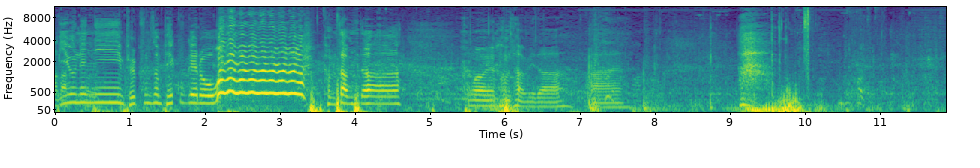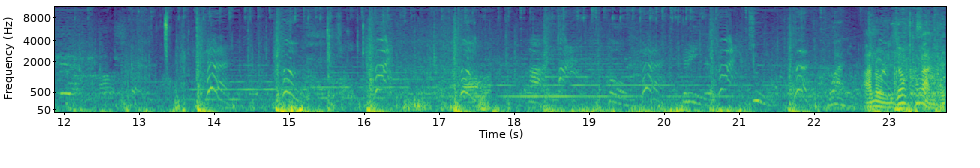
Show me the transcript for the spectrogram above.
아, 나 미운애님 별풍선 109개로 왈왈왈왈왈왈 감사합니다. 고마워요. 감사합니다. 아 안 어울리죠? 하면 안 돼.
